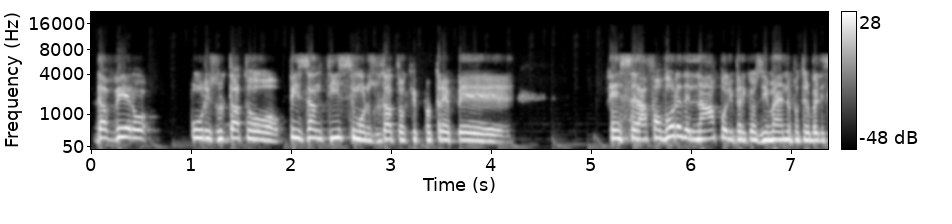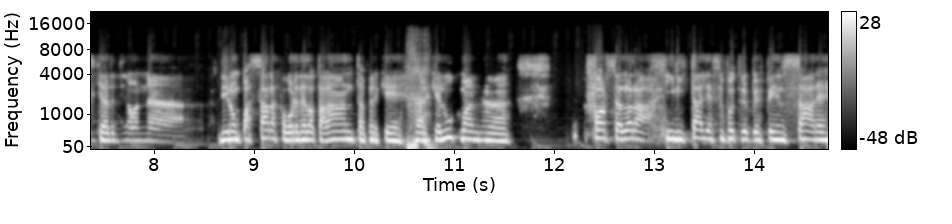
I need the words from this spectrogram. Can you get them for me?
davvero un risultato pesantissimo, un risultato che potrebbe essere a favore del Napoli perché Osimen potrebbe rischiare di non, di non, passare a favore dell'Atalanta perché, perché Lukman forse allora in Italia si potrebbe pensare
